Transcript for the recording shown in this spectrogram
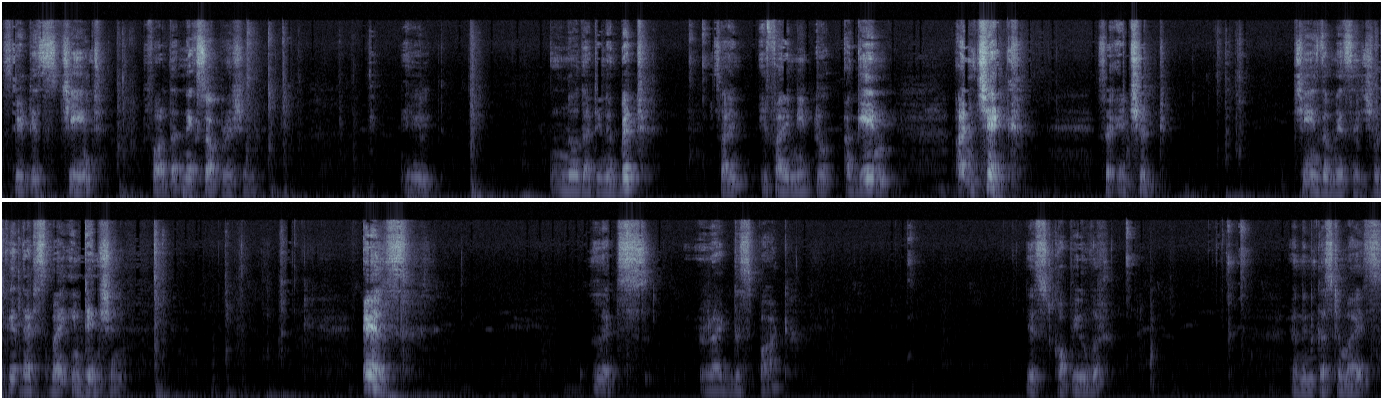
state is changed for the next operation. You know that in a bit. So I, if I need to again uncheck so it should change the message okay? That's my intention. Else let's write this part just copy over and then customize.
